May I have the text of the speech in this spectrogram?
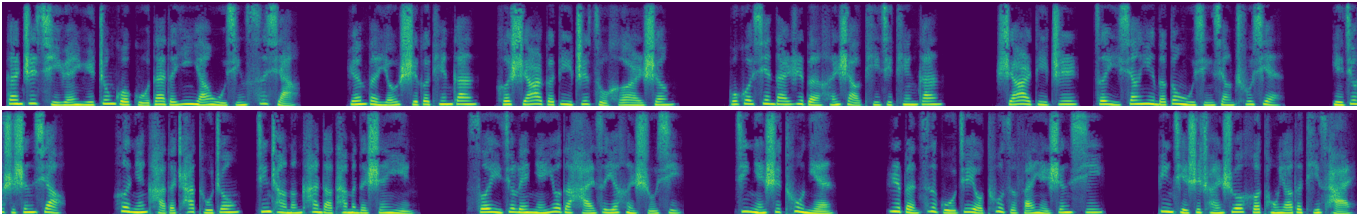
干支起源于中国古代的阴阳五行思想，原本由十个天干和十二个地支组合而生。不过现代日本很少提及天干，十二地支则以相应的动物形象出现，也就是生肖。贺年卡的插图中经常能看到他们的身影，所以就连年幼的孩子也很熟悉。今年是兔年，日本自古就有兔子繁衍生息，并且是传说和童谣的题材。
